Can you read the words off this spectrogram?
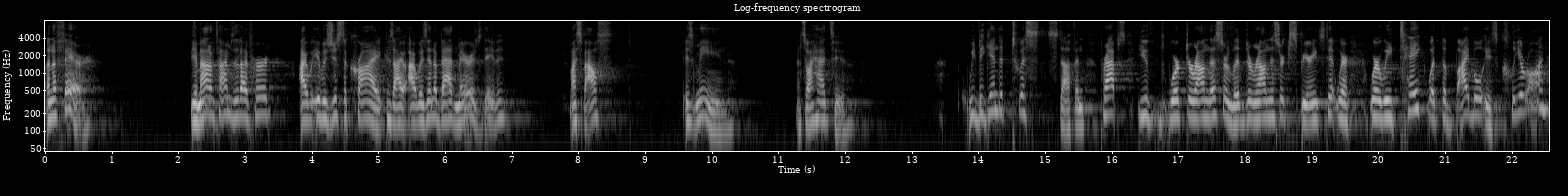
an affair. The amount of times that I've heard, I, it was just a cry because I, I was in a bad marriage, David. My spouse is mean. And so I had to. We begin to twist stuff, and perhaps you've worked around this or lived around this or experienced it where, where we take what the Bible is clear on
